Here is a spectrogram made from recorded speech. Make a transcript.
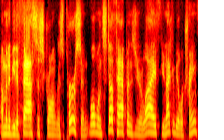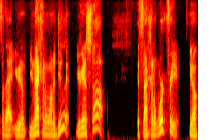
i'm going to be the fastest strongest person well when stuff happens in your life you're not going to be able to train for that. You're, you're not going to want to do it. You're going to stop. It's not going to work for you you know?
